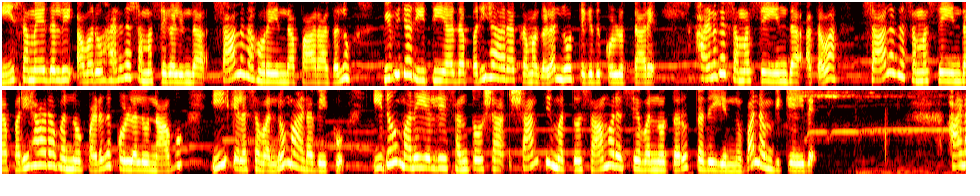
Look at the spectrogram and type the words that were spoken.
ಈ ಸಮಯದಲ್ಲಿ ಅವರು ಹಣದ ಸಮಸ್ಯೆಗಳಿಂದ ಸಾಲದ ಹೊರೆಯಿಂದ ಪಾರಾಗಲು ವಿವಿಧ ರೀತಿಯಾದ ಪರಿಹಾರ ಕ್ರಮಗಳನ್ನು ತೆಗೆದುಕೊಳ್ಳುತ್ತಾರೆ. ಹಣದ ಸಮಸ್ಯೆಯಿಂದ ಅಥವಾ ಸಾಲದ ಸಮಸ್ಯೆಯಿಂದ ಪರಿಹಾರವನ್ನು ಪಡೆದುಕೊಳ್ಳಲು ನಾವು ಈ ಕೆಲಸವನ್ನು ಮಾಡಬೇಕು. ಇದು ಮನೆಯಲ್ಲಿ ಸಂತೋಷ, ಶಾಂತಿ ಮತ್ತು ಸಾಮರಸ್ಯವನ್ನು ತರುತ್ತದೆ ಎನ್ನುವ ನಂಬಿಕೆ ಇದೆ ಹಣ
